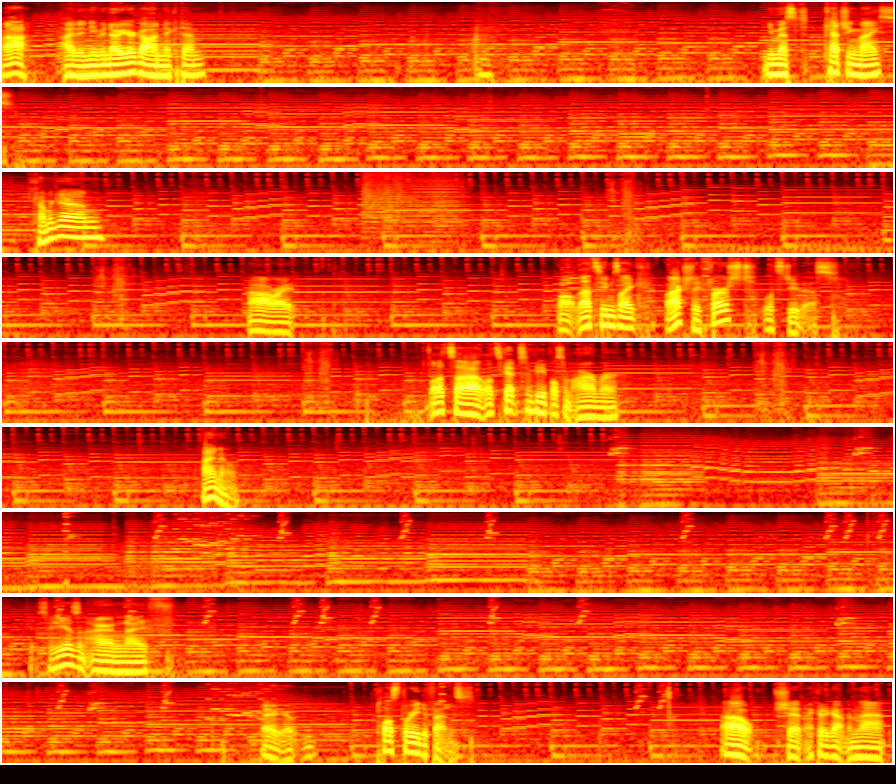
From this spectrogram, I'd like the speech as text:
Ah, I didn't even know you're gone, Nicodem. You missed catching mice. Come again. Alright. Well, that seems like... Well, actually, first, let's do this. Let's, uh, let's get some people some armor. I know. He has an iron knife. There you go. Plus three defense. Oh, shit. I could have gotten him that.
